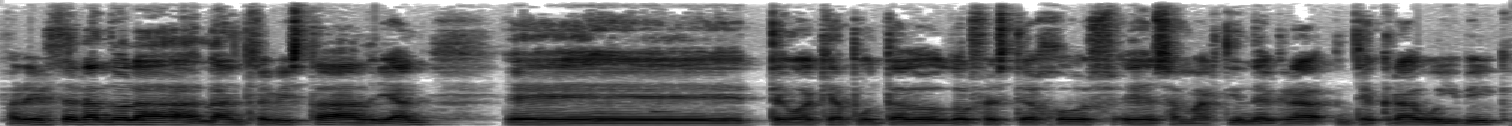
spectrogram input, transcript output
Para ir cerrando la, la entrevista, Adrián, eh, tengo aquí apuntado dos festejos en San Martín de, de Crau y Vic.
